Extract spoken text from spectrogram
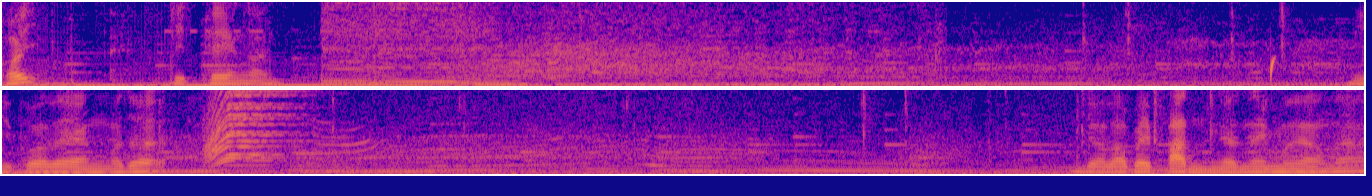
เฮ้ยติดเพลงก่อน มีตัวแรงมาด้วย เดี๋ยวเราไปปั่นกันในเมืองนะ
